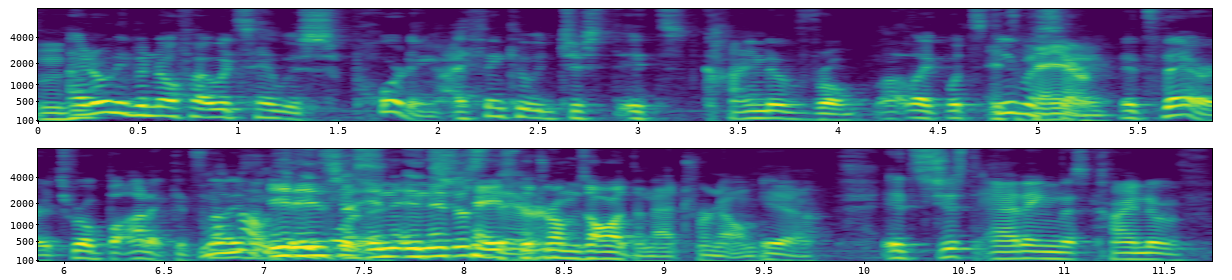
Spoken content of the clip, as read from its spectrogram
Mm-hmm. I don't even know if I would say it was supporting. I think it would just, it's kind of ro- like what Steve It's was there. saying. It's there. It's robotic. It's Well, not no, even It's just- in, in it's this just case the drums are the metronome. Yeah, it's just adding this kind of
